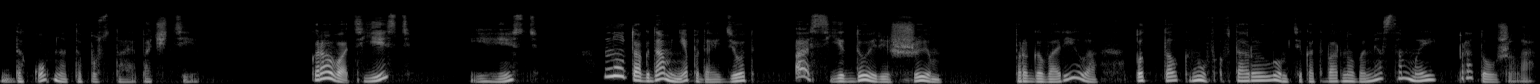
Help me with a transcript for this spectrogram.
да комната пустая почти. Кровать есть? Есть. Ну, тогда мне подойдет. А с едой решим, проговорила, подтолкнув второй ломтик отварного мяса, Мэй продолжила.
